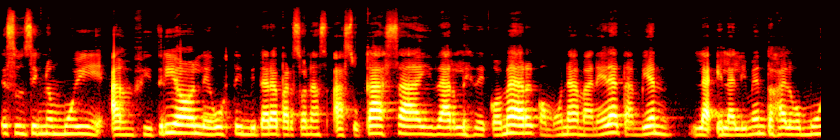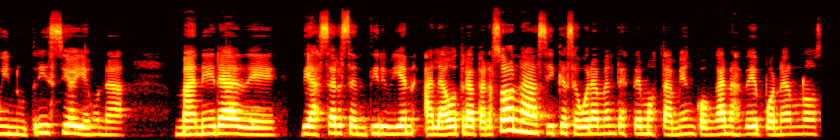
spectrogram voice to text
Es un signo muy anfitrión, le gusta invitar a personas a su casa y darles de comer como una manera también. el alimento es algo muy nutricio y es una manera de de hacer sentir bien a la otra persona, así que seguramente estemos también con ganas de ponernos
